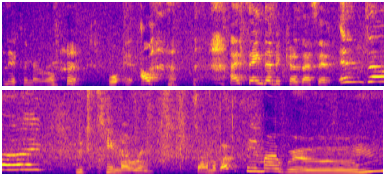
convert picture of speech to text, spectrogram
I need to clean my room. well, I sang that because I said, and I need to clean my room. So I'm about to clean my room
